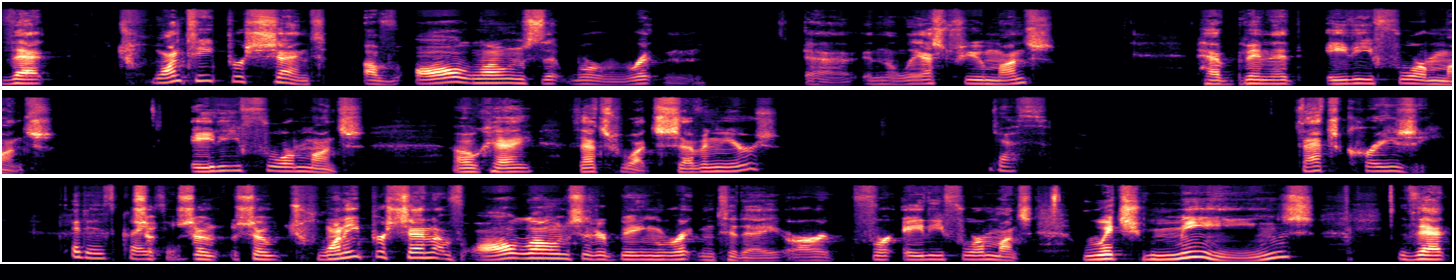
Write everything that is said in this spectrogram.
That twenty percent of all loans that were written uh, in the last few months have been at eighty-four months. Eighty-four months. Okay, that's what seven years. Yes, That's crazy. it is So- crazy. So, so twenty percent of all loans that are being written today are for eighty-four months, which means that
